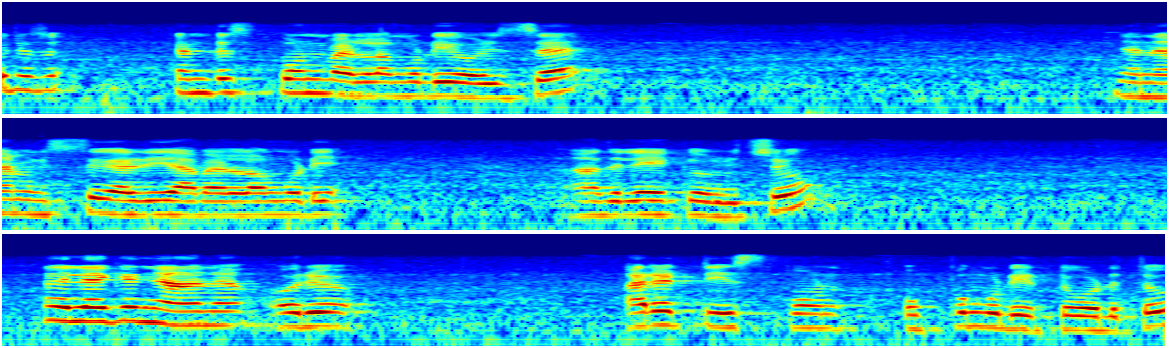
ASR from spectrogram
ഒരു രണ്ട് സ്പൂൺ വെള്ളം കൂടി ഒഴിച്ച് ഞാൻ ആ മിക്സ് കഴിയുക വെള്ളം കൂടി അതിലേക്ക് ഒഴിച്ചു. അതിലേക്ക് ഞാൻ ഒരു അര ടീസ്പൂൺ ഉപ്പും കൂടി ഇട്ട് കൊടുത്തു.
